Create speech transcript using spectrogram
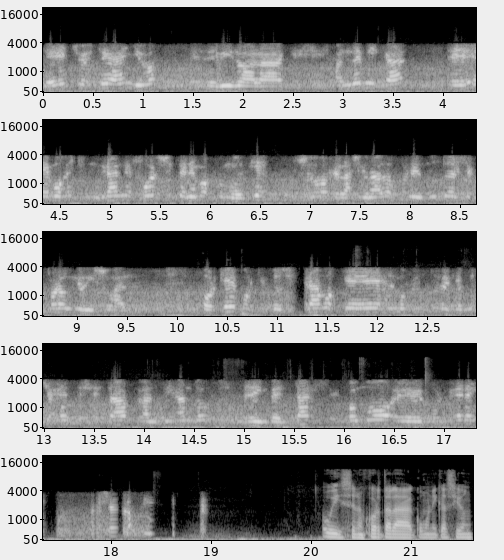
de hecho, este año debido a la crisis pandémica, eh, hemos hecho un gran esfuerzo y tenemos como 10 cursos relacionados con el mundo del sector audiovisual. ¿Por qué? Porque consideramos que es el momento de que mucha gente se está planteando reinventarse, cómo eh, volver a incorporarse Uy, se nos corta la comunicación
